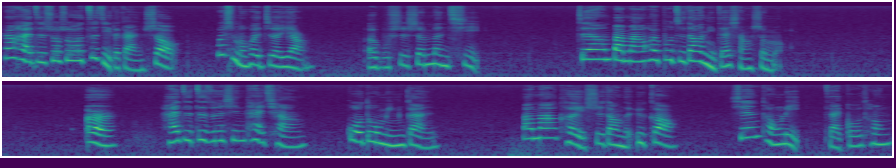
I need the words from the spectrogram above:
让孩子说说自己的感受，为什么会这样，而不是生闷气。这样爸妈会不知道你在想什么。二，孩子自尊心太强，过度敏感，爸妈可以适当的预告，先同理再沟通。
